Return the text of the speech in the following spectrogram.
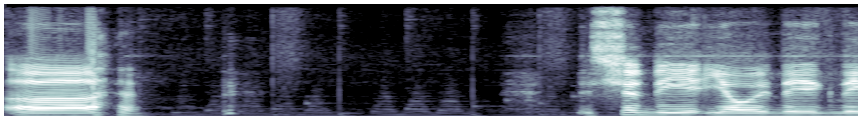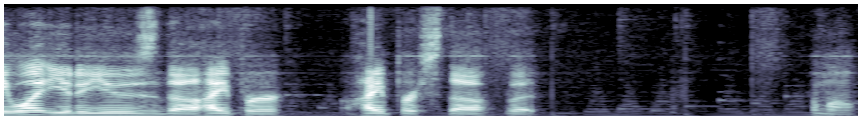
uh, it should be, you know, they, they want you to use the hyper hyper stuff, but come on.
